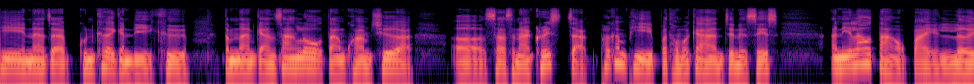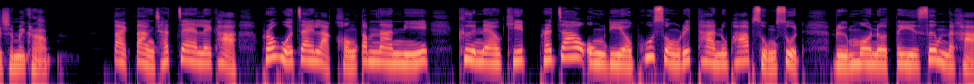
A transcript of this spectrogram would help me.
ที่น่าจะคุ้นเคยกันดี คือตำนานการสร้างโลกตามความเชื่อศาสนาคริสต์จากพระคัมภีร์ปฐมกาล Genesis อันนี้เล่าต่างออกไปเลยใช่ไหมครับ แตกต่างชัดเจนเลยค่ะ เพราะหัวใจหลักของตำนานนี้ คือแนวคิดพระเจ้าองค์เดียวผู้ทรงฤทธานุภาพสูงสุด หรือโมโนตีซึมนะคะ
